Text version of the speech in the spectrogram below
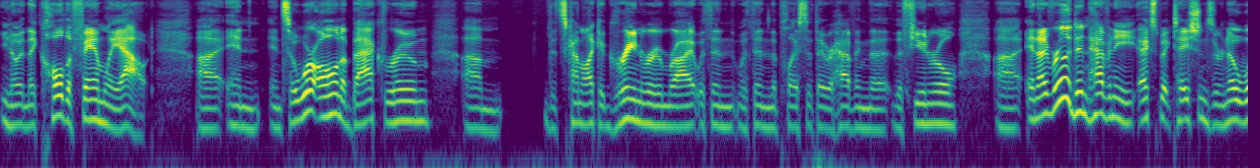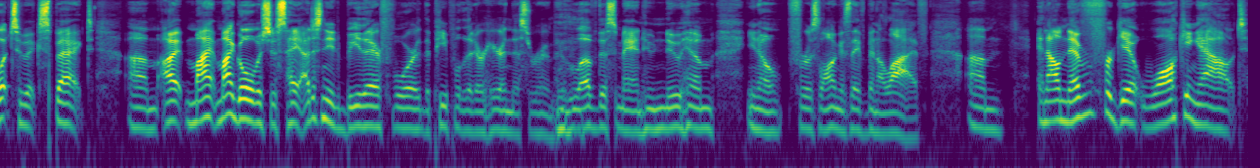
you know, and they call the family out, uh, and and so we're all in a back room. Um, that's kind of like a green room, right within within the place that they were having the the funeral, uh, and I really didn't have any expectations or know what to expect. Um, I my my goal was just, hey, I just need to be there for the people that are here in this room who love this man, who knew him, you know, for as long as they've been alive. Um, and I'll never forget walking out.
